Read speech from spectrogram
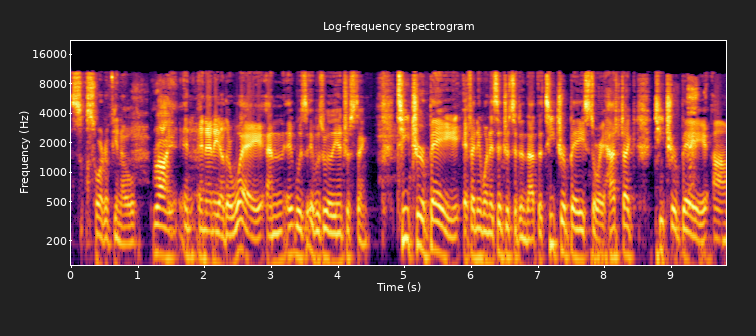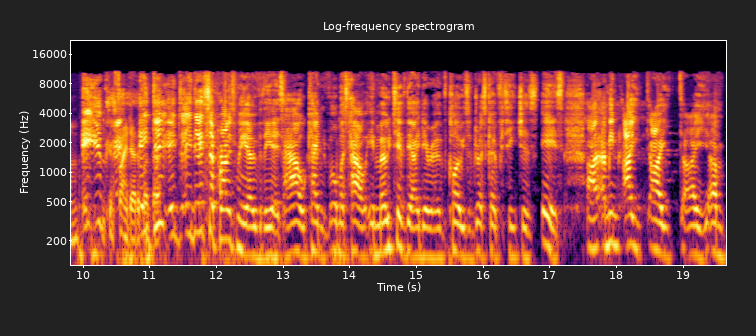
sort of you know right. in, in any other way. And it was it was really interesting. Teacher bae if anyone is interested in that the teacher bae story hashtag teacher bae um it, you can find out about it that. did, it, it did surprise me over the years how kind of almost how emotive the idea of clothes and dress code for teachers is. Uh, i mean i i i um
